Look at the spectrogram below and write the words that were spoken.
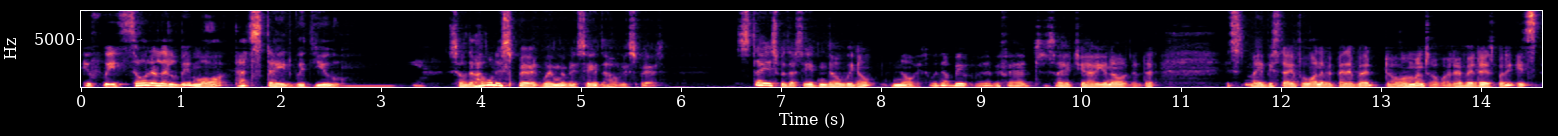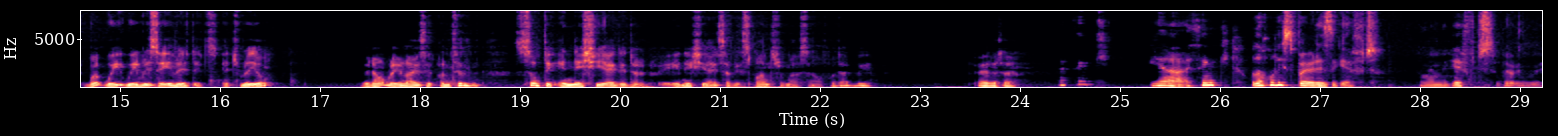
if we thought a little bit more, that stayed with you. Yeah. So the Holy Spirit, when we receive the Holy Spirit, stays with us, even though we don't know it. Would that be would that be fair to say, yeah, you know that. that it's maybe staying for one of it better but dormant or whatever it is, but it's but we, we receive it, it's it's real. We don't realise it until something initiated or initiates a response from ourselves. Would that be fair to say? I think, yeah, I think, well, the Holy Spirit is a gift. I mean, the gift, we're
